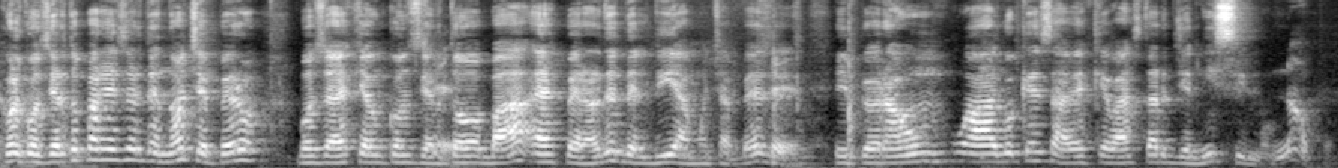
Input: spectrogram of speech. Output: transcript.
Con el concierto parece ser de noche, pero vos sabes que a un concierto va a esperar desde el día muchas veces. Y peor aún algo que sabes que va a estar llenísimo. No, pues,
